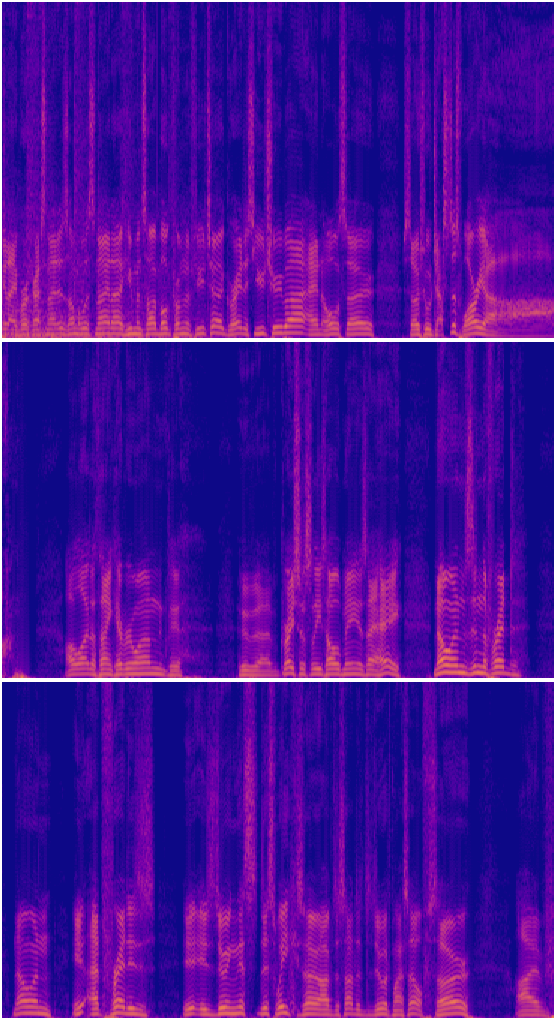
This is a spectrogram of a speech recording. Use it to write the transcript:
G'day, procrastinators. I'm a listenator, human cyborg from the future, greatest YouTuber, and also social justice warrior. I'd like to thank everyone who- have uh, graciously told me to say, hey, no one's in the Fred, no one at Fred is is doing this this week, so I've decided to do it myself. So I've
